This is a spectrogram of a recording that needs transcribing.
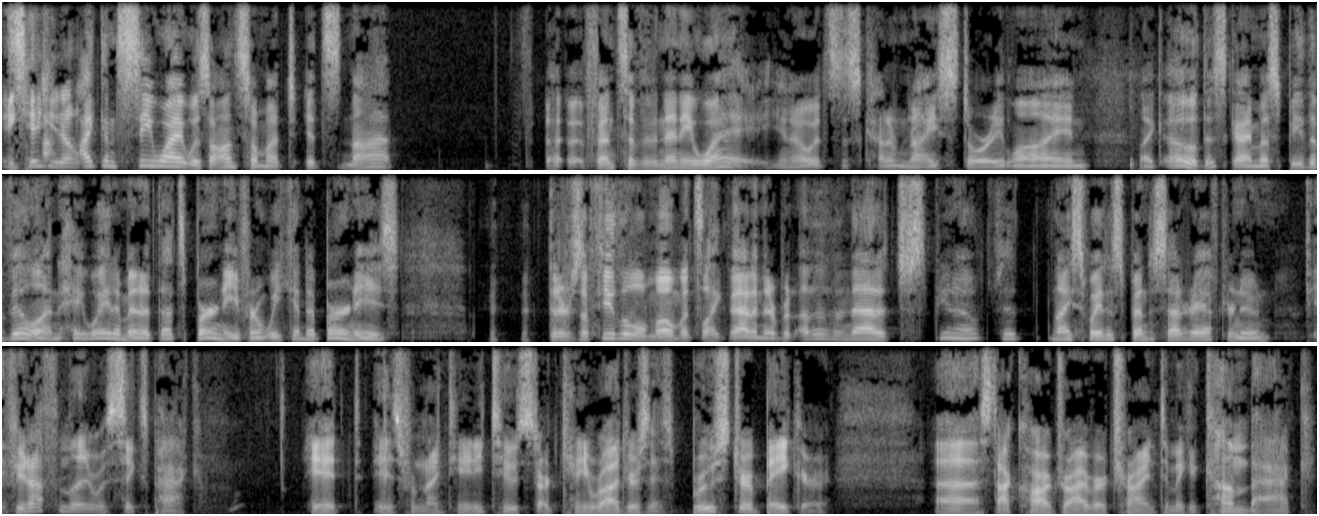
it's- case you don't I, I can see why it was on so much. It's not Uh, offensive in any way. You know, it's this kind of nice storyline. Like, oh, this guy must be the villain. Hey, wait a minute, that's Bernie from Weekend at Bernie's. There's a few little moments like that in there, but other than that, it's just you know, a nice way to spend a Saturday afternoon. if you're not familiar with Six Pack, it is from 1982. It starred Kenny Rogers as Brewster Baker, a stock car driver trying to make a comeback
